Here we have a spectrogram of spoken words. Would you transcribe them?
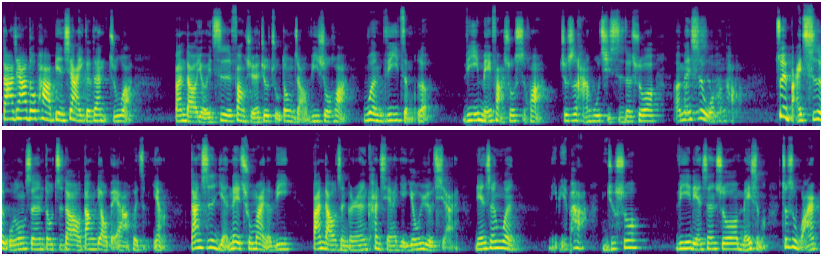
大家都怕变下一个弹珠啊。班导有一次放学就主动找 V 说话，问 V 怎么了。V 没法说实话，就是含糊其辞的说：“呃，没事，我很好。”最白痴的国中生都知道当廖北亚会怎么样，但是眼泪出卖了 V，班导整个人看起来也忧郁了起来。连声问：“你别怕，你就说。”V 连声说：“没什么，就是玩。”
